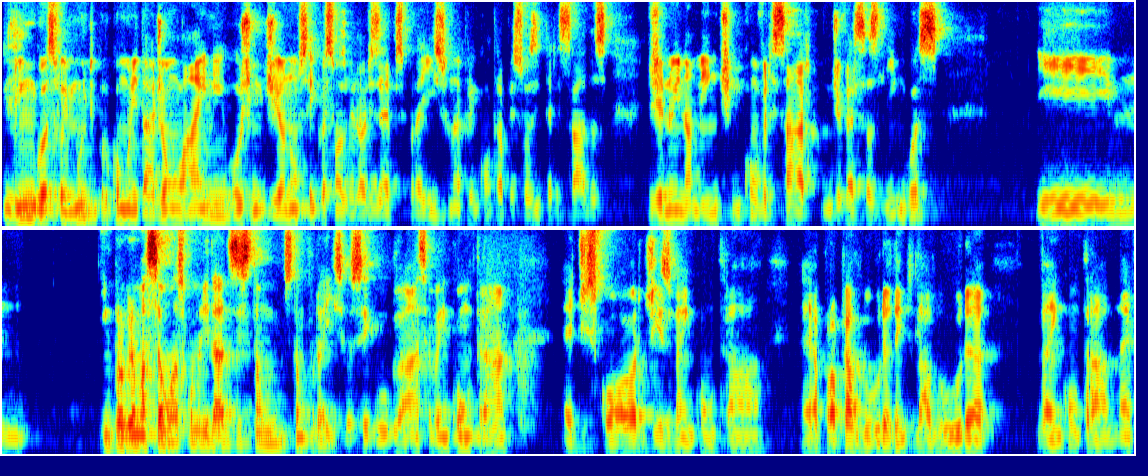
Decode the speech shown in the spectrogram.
línguas foi muito para comunidade online. Hoje em dia eu não sei quais são as melhores apps para isso, né, para encontrar pessoas interessadas genuinamente em conversar em diversas línguas. E em programação as comunidades estão estão por aí. Se você googlar, você vai encontrar é, Discords, vai encontrar é, a própria Lura dentro da Lura, vai encontrar né,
